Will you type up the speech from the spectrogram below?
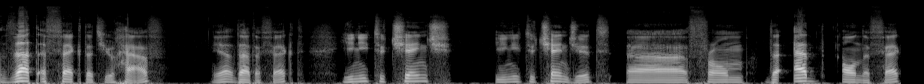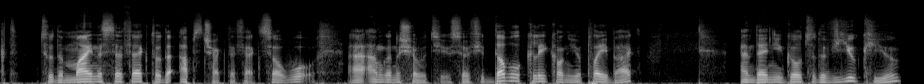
that effect that you have, yeah, that effect, you need to change you need to change it uh, from the add-on effect to the minus effect or the abstract effect. So uh, I'm going to show it to you. So if you double click on your playback and then you go to the view cue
